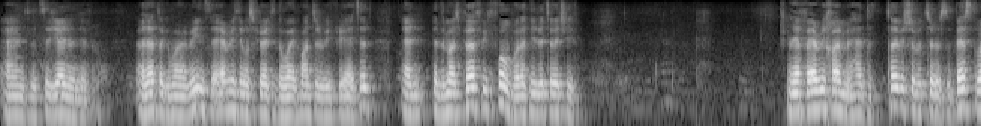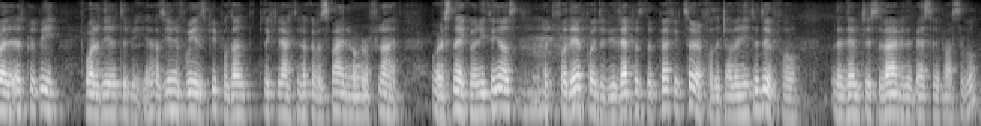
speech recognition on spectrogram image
and Litzivyonim Nivro. And that the Gemara means that everything was created the way it wanted to be created, and in the most perfect form for what it needed to achieve. And therefore, every chayim had the tovish of the best way that it could be for what it needed to be. You know, even if we as people don't particularly like the look of a spider or a fly or a snake or anything else, mm-hmm. but for their point of view, that was the perfect tzura for the job they need to do, for them to survive in the best way possible.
